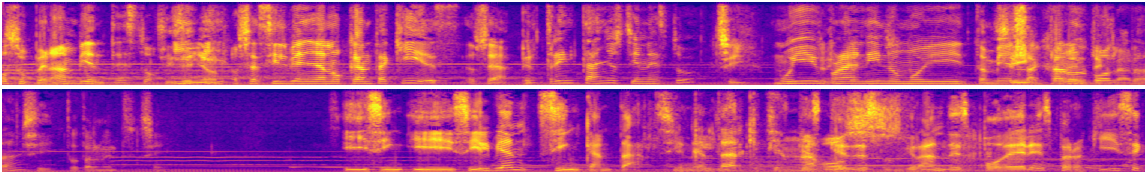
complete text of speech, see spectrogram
Pues super ambiente esto. Sí, Y- señor. y, o sea, Silvia ya no canta aquí, es, o sea, pero 30 años tiene esto. Sí. Muy 30 Brian Eno, muy también Sí, Harold Bott, claro. ¿verdad? Sí. Totalmente, sí. Y, sin, y Silvian sin cantar. Sin el- cantar, que tiene una es, que es de voz. sus grandes poderes, pero aquí se,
